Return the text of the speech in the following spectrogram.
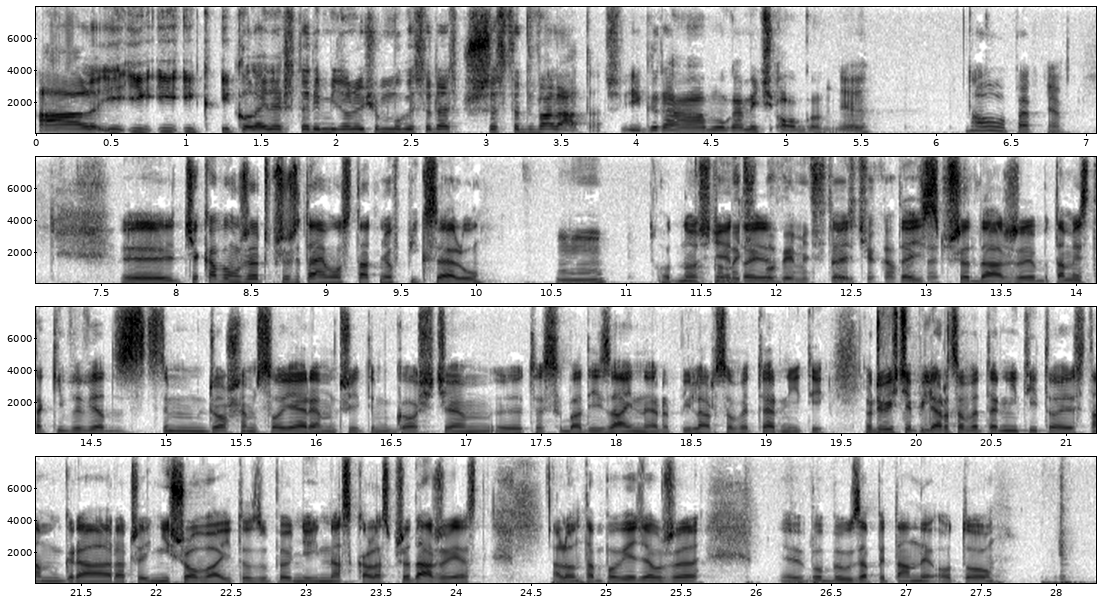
Ale i, i, i, i kolejne 4 miliony się mogły sprzedać przez te dwa lata, czyli gra mogła mieć ogon, nie? No, pewnie. Yy, Ciekawą rzecz przeczytałem ostatnio w Pixelu Mhm. Odnośnie No to tej, powiemy, czy to jest ciekawa tej sprzedaży, bo tam jest taki wywiad z tym Joshem Sawyerem, czyli tym gościem, yy, to jest chyba designer Pillars of Eternity. Oczywiście Pillars of Eternity to jest tam gra raczej niszowa i to zupełnie inna skala sprzedaży jest, ale on tam powiedział, że, yy, bo był zapytany o to, y,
